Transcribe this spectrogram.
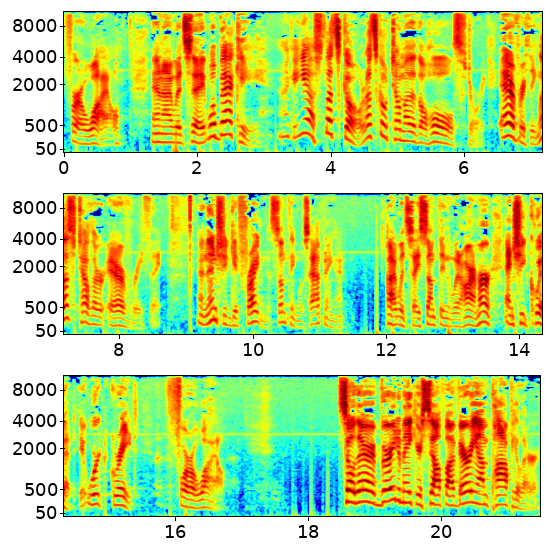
for a while, and I would say, Well, Becky, okay, yes, let's go. Let's go tell mother the whole story. Everything. Let's tell her everything. And then she'd get frightened that something was happening. I would say something that would harm her, and she'd quit. It worked great for a while. So they're very to make yourself very unpopular.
